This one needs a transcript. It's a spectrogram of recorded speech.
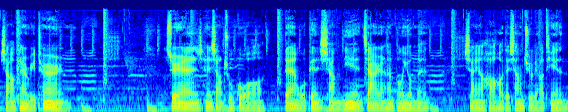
想要看 return。虽然很想出国，但我更想念家人和朋友们，想要好好的相聚聊天。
